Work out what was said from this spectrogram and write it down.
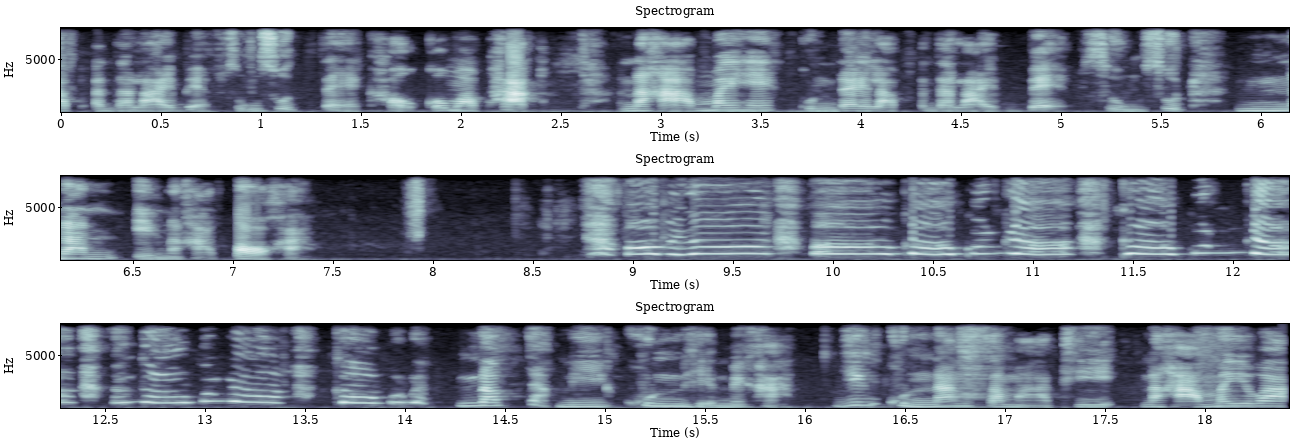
รับอันตรายแบบสูงสุด แต่เขาก็มาผลักนะคะ ไม่ให้คุณได้รับอันตรายแบบสูงสุดนั่นเองนะคะ ต่อค่ะโอ้ my god โอ้ขอบคุณค่ะ นับจากนี้คุณเห็นไหมคะยิ่งคุณนั่งสมาธินะคะ ไม่ว่า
